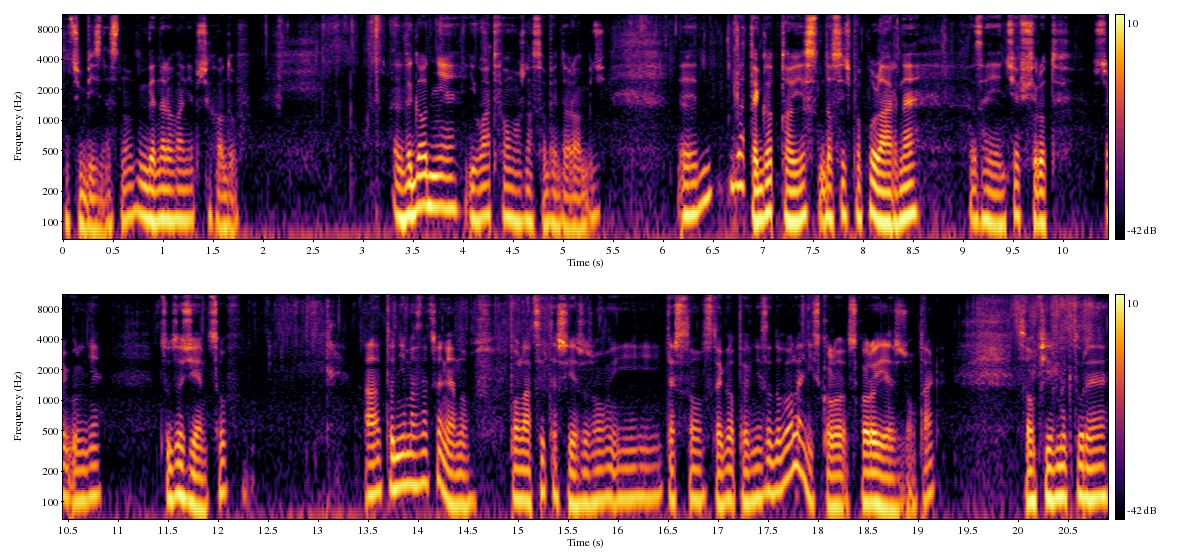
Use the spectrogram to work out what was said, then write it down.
Znaczy biznes, no generowanie przychodów. Wygodnie i łatwo można sobie dorobić. Y, Dlatego to jest dosyć popularne zajęcie wśród szczególnie cudzoziemców. Ale to nie ma znaczenia. No, Polacy też jeżdżą i też są z tego pewnie zadowoleni, skoro, skoro jeżdżą, tak? Są firmy, które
